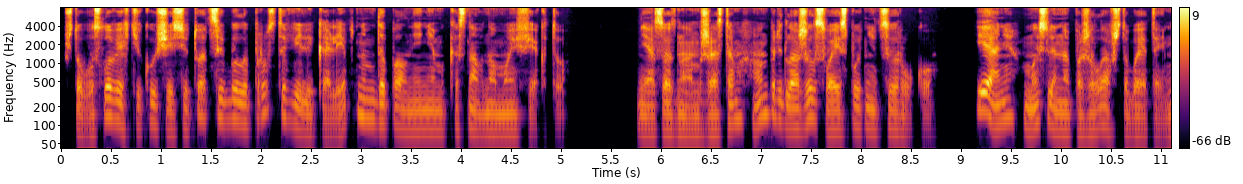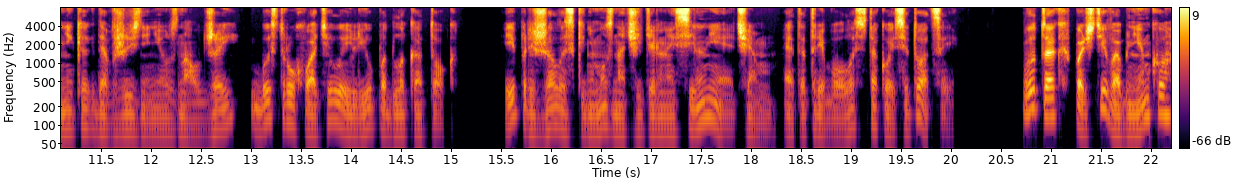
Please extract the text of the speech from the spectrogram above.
что в условиях текущей ситуации было просто великолепным дополнением к основному эффекту. Неосознанным жестом он предложил своей спутнице руку, и Аня, мысленно пожелав, чтобы это никогда в жизни не узнал Джей, быстро ухватила Илью под локоток и прижалась к нему значительно сильнее, чем это требовалось в такой ситуации. Вот так, почти в обнимку,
